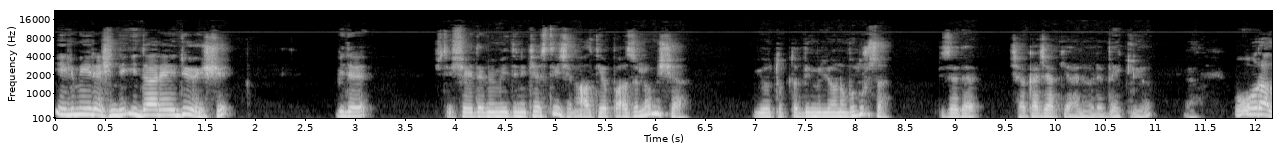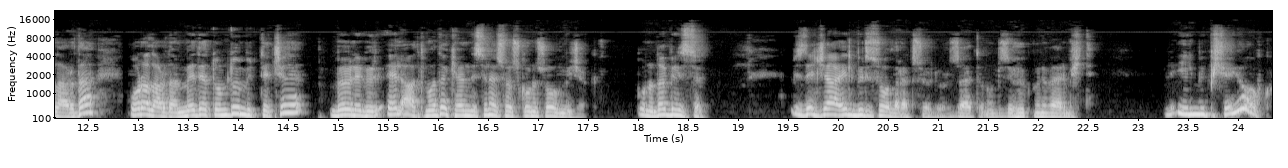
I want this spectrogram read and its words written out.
İlmiyle şimdi idare ediyor işi. Bir de işte şeyden ümidini kestiği için altyapı hazırlamış ya. YouTube'da bir milyonu bulursa bize de çakacak yani öyle bekliyor. Bu oralarda oralardan medet umduğu müddetçe böyle bir el atmada kendisine söz konusu olmayacak. Bunu da bilsin. Biz de cahil birisi olarak söylüyoruz. Zaten o bize hükmünü vermişti. İlmi bir şey yok.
